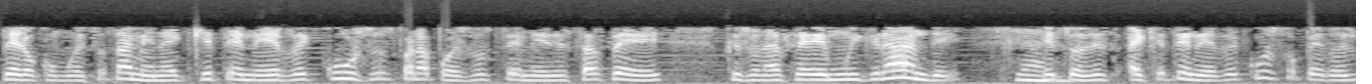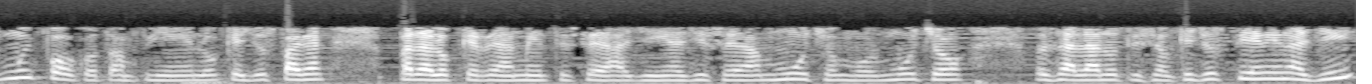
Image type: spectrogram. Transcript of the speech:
pero como esto también hay que tener recursos para poder sostener esta sede, que es una sede muy grande, entonces hay que tener recursos, pero es muy poco también lo que ellos pagan para lo que realmente se da allí, allí se da mucho amor, mucho, o sea, la nutrición que ellos tienen allí,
